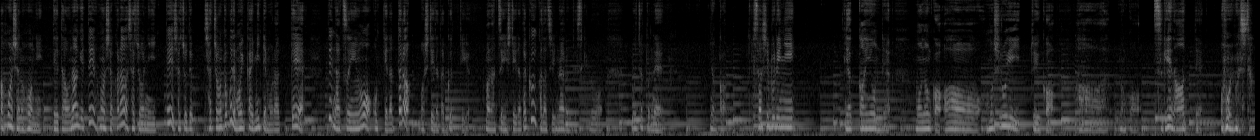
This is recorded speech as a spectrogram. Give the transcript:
あ、本社の方にデータを投げて本社から社長に行って社長で社長のとこでもう一回見てもらってで捺印を OK だったら押していただくっていう、まあ、捺印していただく形になるんですけどもうちょっとねなんか久しぶりに約款読んでもうなんかああ面白いというかああなんかすげえなって 思いました。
